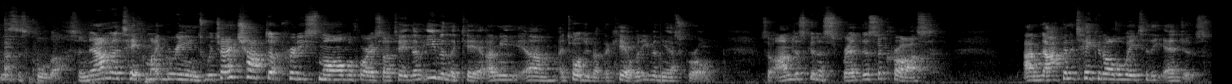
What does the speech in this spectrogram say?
This is cooled off. So now I'm gonna take my greens, which I chopped up pretty small before I sauteed them, even the kale. I mean, um, I told you about the kale, but even the escarole. So I'm just gonna spread this across. I'm not gonna take it all the way to the edges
